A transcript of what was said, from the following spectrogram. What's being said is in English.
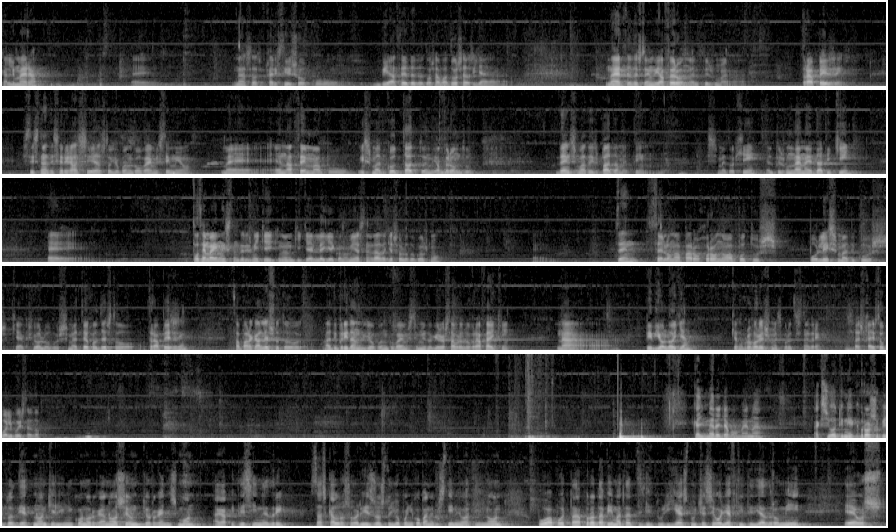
Καλημέρα. Ε, να σας ευχαριστήσω που διαθέτετε το Σάββατό σας για να έρθετε στο ενδιαφέρον, ελπίζουμε, τραπέζι στη συνάντηση εργασίας στο Γεωπονικό Πανεπιστήμιο με ένα θέμα που η σημαντικότητά του, το ενδιαφέρον του δεν συμβαδίζει πάντα με την συμμετοχή. Ελπίζουμε να είναι εντατική. Ε, το θέμα είναι η συνεταιρισμοί και η κοινωνική και αλληλέγγυα οικονομία στην Ελλάδα και σε όλο τον κόσμο. Ε, δεν θέλω να πάρω χρόνο από τους πολύ σημαντικούς και αξιόλογους συμμετέχοντες στο τραπέζι. Θα παρακαλέσω το αντιπρίταν του Γεωπονικού Πανεπιστημίου, τον κύριο Σταύρο Ζωγραφάκη, να πει δύο λόγια και θα προχωρήσουμε στην πρώτη συνεδρία. Σας ευχαριστώ πολύ που είστε εδώ. Καλημέρα και από μένα. Αξιότιμοι εκπρόσωποι των διεθνών και ελληνικών οργανώσεων και οργανισμών, αγαπητοί σύνεδροι, σας καλωσορίζω στο Ιωπωνικό Πανεπιστήμιο Αθηνών, που από τα πρώτα βήματα της λειτουργίας του και σε όλη αυτή τη διαδρομή έως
